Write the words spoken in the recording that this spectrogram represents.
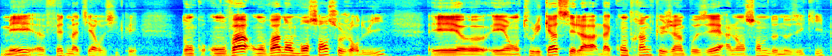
mais euh, faits de matière recyclée. Donc on va, on va dans le bon sens aujourd'hui. Et, euh, et, en tous les cas, c'est la, la, contrainte que j'ai imposée à l'ensemble de nos équipes,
